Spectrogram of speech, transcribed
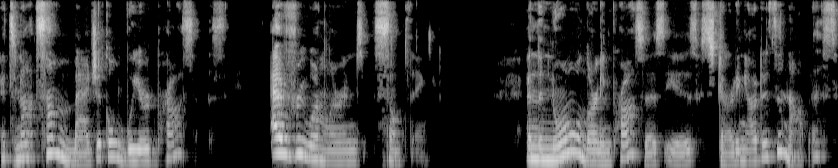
It's not some magical weird process. Everyone learns something. And the normal learning process is starting out as a novice,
